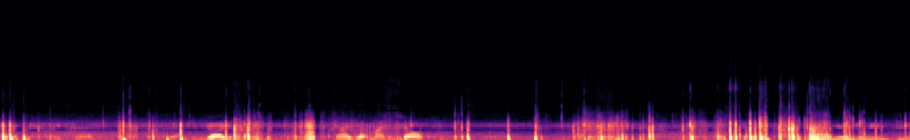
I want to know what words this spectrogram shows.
got my iPad. Yeah, you got it. And I got myself. So, we are going to do,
